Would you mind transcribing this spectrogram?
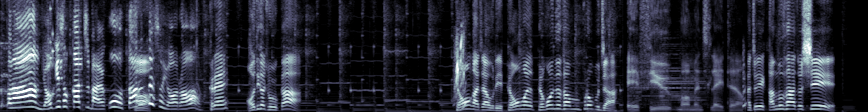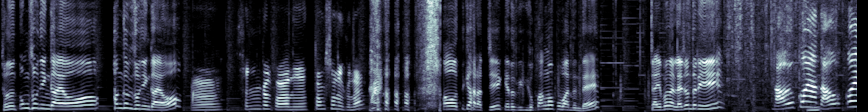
그럼 여기서 까지 말고 다른 어. 데서 열어. 그래? 어디가 좋을까? 병원 가자, 우리. 병원, 병원에서 한번 풀어보자. A few moments later. 아, 저기 간호사 아저씨. 저는 똥손인가요? 황금손인가요? 음, 생긴 걸 보아니 똥손이구나. 어, 어떻게 알았지? 계속 이거 꽝만 뽑았는데. 자, 이번엔 legendary. 나올 거야, 나올 거야.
